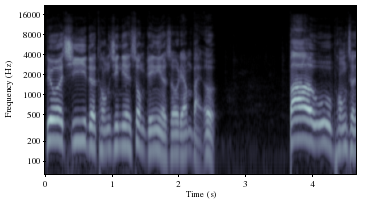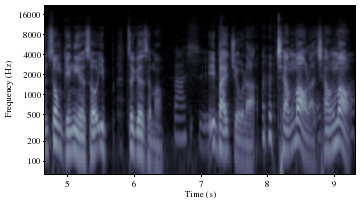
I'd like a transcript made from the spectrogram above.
六二七一的同心店送给你的时候两百二。八二五五鹏程送给你的时候一这个什么？八十，一百九了，强茂了，强茂。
